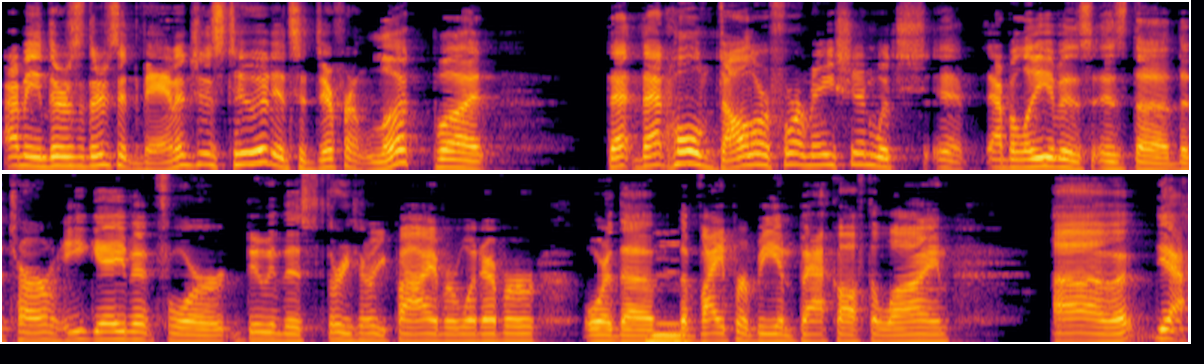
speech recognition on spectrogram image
I mean, there's there's advantages to it. It's a different look, but that that whole dollar formation, which I believe is is the the term he gave it for doing this three thirty five or whatever, or the Mhm. the Viper being back off the line. Uh, yeah,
